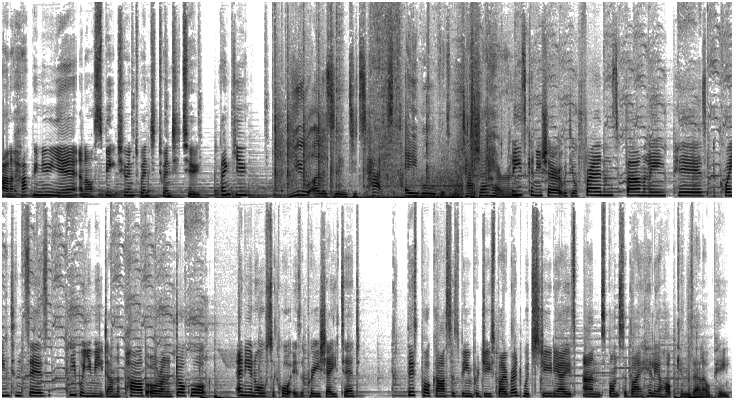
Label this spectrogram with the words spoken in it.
and a happy new year, and I'll speak to you in 2022. Thank you. You are listening to Tax Able with Natasha Heron. Please, can you share it with your friends, family, peers, acquaintances, people you meet down the pub or on a dog walk? Any and all support is appreciated. This podcast has been produced by Redwood Studios and sponsored by Hillier Hopkins LLP.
